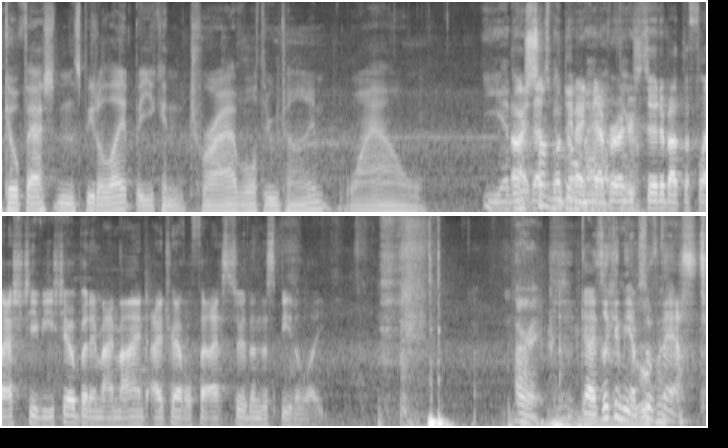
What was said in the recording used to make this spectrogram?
go faster than the speed of light, but you can travel through time. Wow. Yeah, there's All right, that's something one thing I never understood about the Flash TV show, but in my mind, I travel faster than the speed of light. All right, Guys, look at me, I'm so fast.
